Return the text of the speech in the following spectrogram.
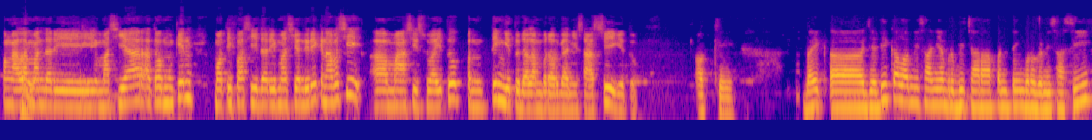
pengalaman oh, iya. dari Mas Yar atau mungkin motivasi dari Mas Yar sendiri kenapa sih uh, mahasiswa itu penting gitu dalam berorganisasi gitu? Oke. Okay. Baik, uh, jadi kalau misalnya berbicara penting berorganisasi,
